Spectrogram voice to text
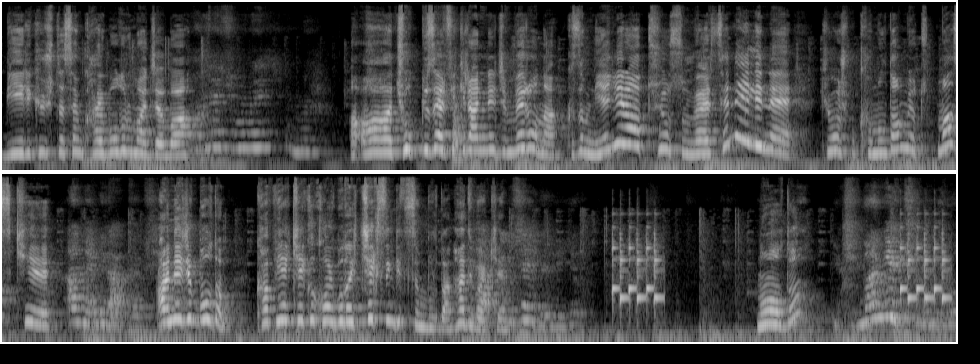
1 2 3 desem kaybolur mu acaba? Oraya şunu mi? Aa çok güzel fikir anneciğim ver ona. Kızım niye yere atıyorsun? Versene eline. Kiyoş bu kımıldamıyor tutmaz ki. Anne bir dakika. bir şey- Anneciğim buldum. Kapıya keki koy bu da çeksin gitsin buradan. Hadi bir dakika, bakayım. Bir şey deneyeceğim. Ne oldu? İçinden geçiyor.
